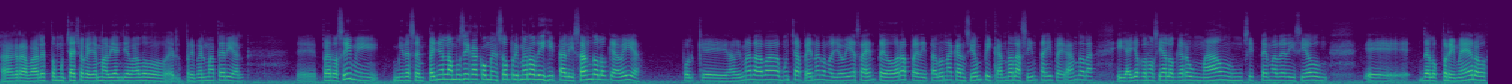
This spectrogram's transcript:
a grabar estos muchachos que ya me habían llevado el primer material. Eh, pero sí, mi, mi, desempeño en la música comenzó primero digitalizando lo que había. porque a mí me daba mucha pena cuando yo veía a esa gente horas para editar una canción picando las cintas y pegándolas y ya yo conocía lo que era un mouse, un sistema de edición eh, de los primeros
